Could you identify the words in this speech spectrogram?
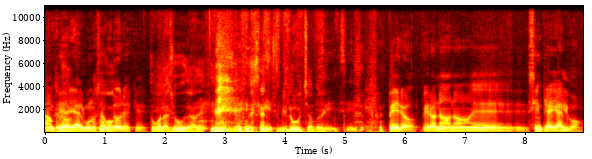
Aunque hay algunos autores que... Tuvo la ayuda de Hitler, mi lucha. Por sí, sí. Pero, pero no, no, eh, siempre hay algo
